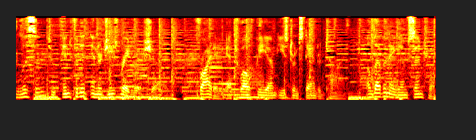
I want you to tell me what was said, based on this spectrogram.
Listen to Infinite Energies radio show Friday at 12 p.m. Eastern Standard Time, 11 a.m. Central,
